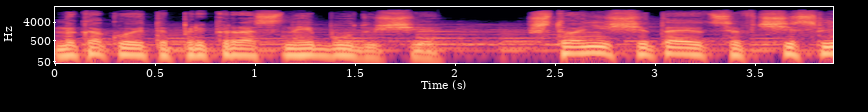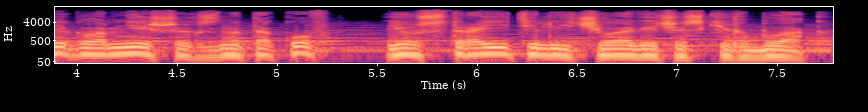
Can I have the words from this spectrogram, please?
на какое-то прекрасное будущее – что они считаются в числе главнейших знатоков и устроителей человеческих благ.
